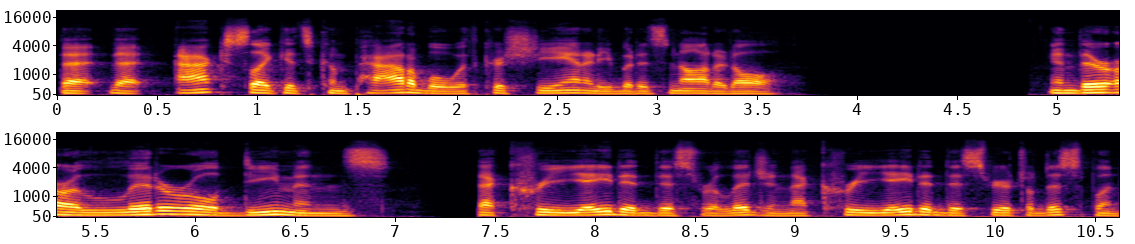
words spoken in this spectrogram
that, that acts like it's compatible with Christianity, but it's not at all. And there are literal demons that created this religion, that created this spiritual discipline.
